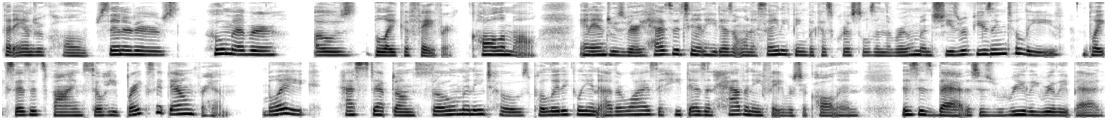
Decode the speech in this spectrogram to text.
that Andrew call senators, whomever owes Blake a favor. Call them all. And Andrew's very hesitant. He doesn't want to say anything because Krystle's in the room and she's refusing to leave. Blake says it's fine, so he breaks it down for him. Blake has stepped on so many toes, politically and otherwise, that he doesn't have any favors to call in. This is bad. This is really, really bad.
